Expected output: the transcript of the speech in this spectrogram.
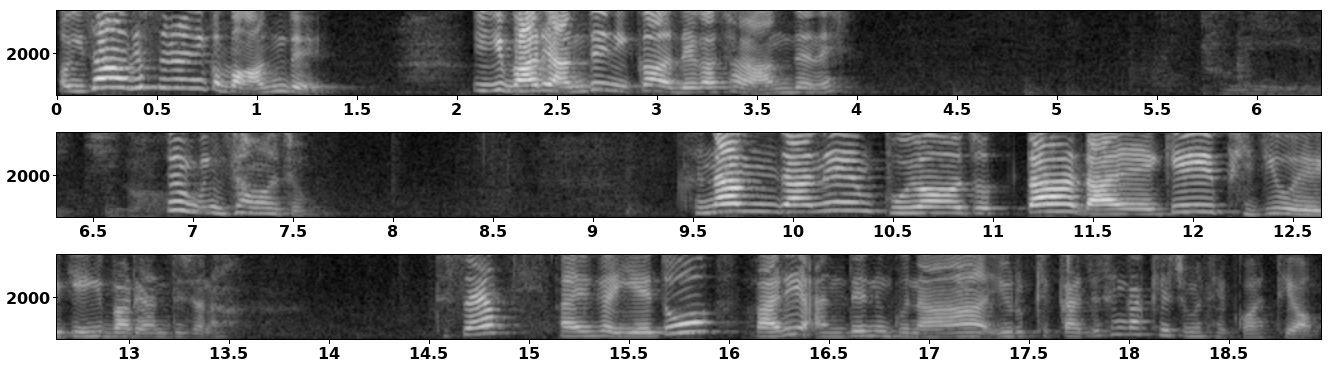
어, 이상하게 쓰려니까 막 안 돼. 이게 말이 안 되니까 내가 잘 안 되네. 두음이 위치가. 그럼 이상하죠? 그 남자는 보여줬다 나에게 비디오 에게 이 말이 안 되잖아. 됐어요? 아 그러니까 얘도 말이 안 되는구나 이렇게까지 생각해 주면 될 것 같아요.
